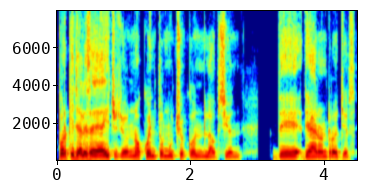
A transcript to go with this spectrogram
porque ya les había dicho, yo no cuento mucho con la opción de, de Aaron Rodgers.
